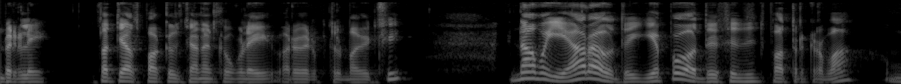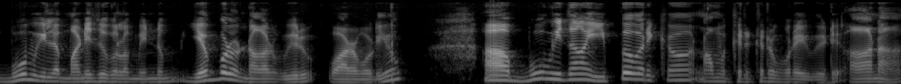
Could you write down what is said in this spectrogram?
நண்பர்களே சத்யா பாக்கல் சேனலுக்கு உங்களை வரவேற்பதில் மகிழ்ச்சி. நாம் யாராவது எப்போ அது சிந்தித்து பார்த்துருக்குறோமா? பூமியில் மனிதகுலம் இன்னும் எவ்வளோ நாள் உயிர் வாழ முடியும்? பூமி தான் இப்போ வரைக்கும் நமக்கு இருக்கிற ஒரே வீடு. ஆனால்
